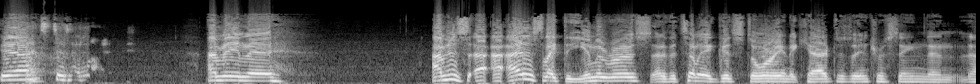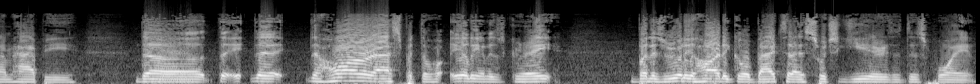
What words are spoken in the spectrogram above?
Yeah, That says a lot. I mean, uh, I'm just, I, I I just like the universe, and if it's telling a good story and the characters are interesting, then, then I'm happy. The, the, the, the horror aspect of Alien is great, but it's really hard to go back to that switch gears at this point.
